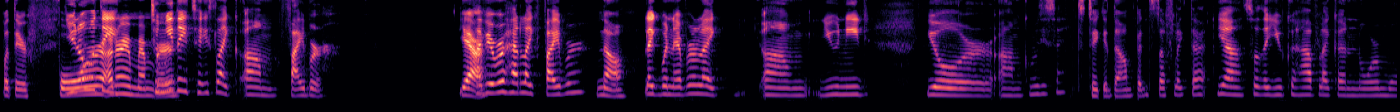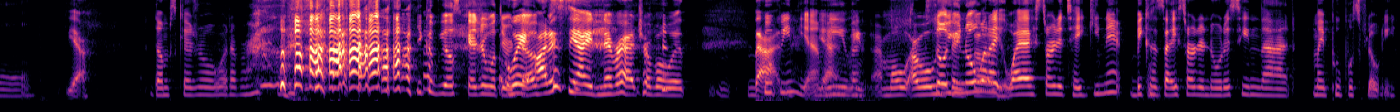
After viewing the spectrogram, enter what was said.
what they're for. You know what? They, I don't remember. To me, they taste like um fiber. Yeah. Have you ever had like fiber? no. Like whenever like um you need your um ¿cómo se dice? to take a dump and stuff like that. Yeah, so that you could have like a normal Yeah. dump schedule or whatever. you could be on schedule with your Wait, dumps. honestly, I never had trouble with that. Pooping? Yeah, me I mean, I'm, al- always so you know what I why I started taking it because I started noticing that my poop was floating.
